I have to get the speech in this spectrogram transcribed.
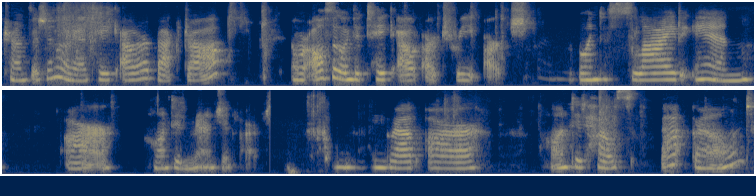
transition, we're going to take out our backdrop and we're also going to take out our tree arch. Going to slide in our haunted mansion arch and grab our haunted house background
